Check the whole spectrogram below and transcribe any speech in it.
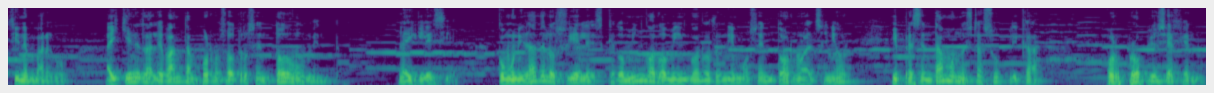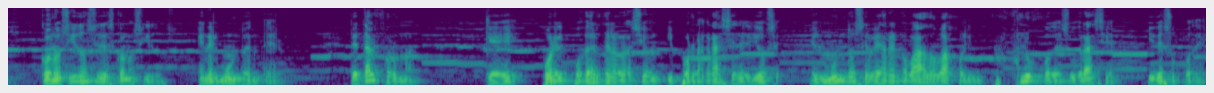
Sin embargo, hay quienes la levantan por nosotros en todo momento. La Iglesia, comunidad de los fieles que domingo a domingo nos reunimos en torno al Señor y presentamos nuestra súplica por propios y ajenos, conocidos y desconocidos, en el mundo entero. De tal forma que, por el poder de la oración y por la gracia de Dios, el mundo se vea renovado bajo el influjo de su gracia y de su poder.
